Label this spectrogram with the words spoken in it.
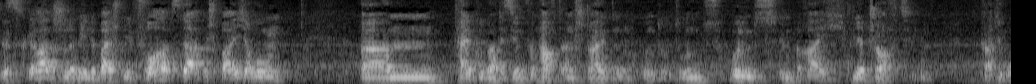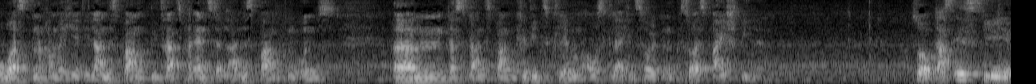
das gerade schon erwähnte Beispiel Vorratsdatenspeicherung, ähm, Teilprivatisierung von Haftanstalten und, und, und, und im Bereich Wirtschaft, gerade die obersten haben wir hier die Landesbanken, die Transparenz der Landesbanken und dass Landesbanken Kreditklemmen ausgleichen sollten, so als Beispiele. So, das ist die,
